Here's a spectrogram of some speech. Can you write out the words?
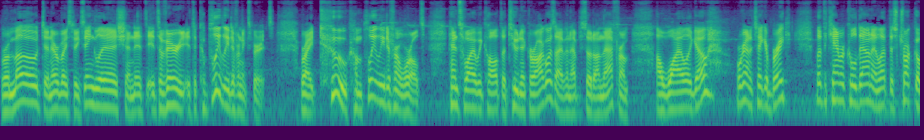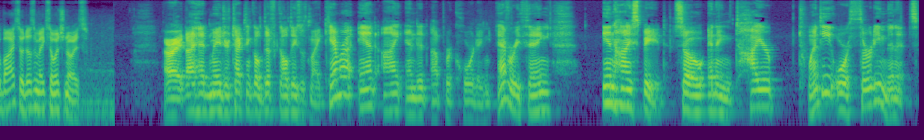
remote and everybody speaks English and it's, it's a very, it's a completely different experience, right? Two completely different worlds. Hence why we call it the two Nicaraguas. I have an episode on that from a while ago. We're gonna take a break, let the camera cool down and let this truck go by so it doesn't make so much noise. All right, I had major technical difficulties with my camera and I ended up recording everything in high speed. So an entire 20 or 30 minutes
